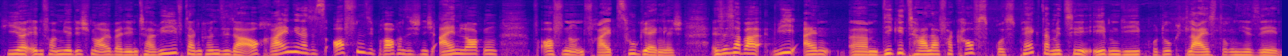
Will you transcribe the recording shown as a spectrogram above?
hier informier dich mal über den Tarif, dann können Sie da auch reingehen. Das ist offen. Sie brauchen sich nicht einloggen, offen und frei zugänglich. Es ist aber wie ein ähm, digitaler Verkaufsprospekt, damit damit Sie eben die Produktleistungen hier sehen.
